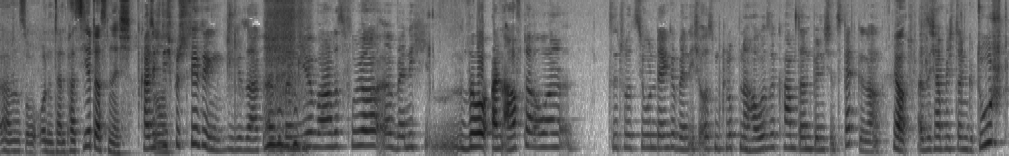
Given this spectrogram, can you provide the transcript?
Ähm, so, und dann passiert das nicht. kann so. ich nicht bestätigen, wie gesagt. Also bei mir war das früher, äh, wenn ich so an After-Hour-Situationen denke, wenn ich aus dem Club nach Hause kam, dann bin ich ins Bett gegangen. Ja, Also ich habe mich dann geduscht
